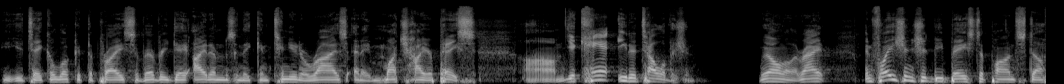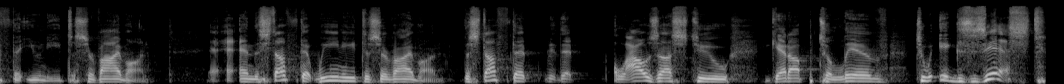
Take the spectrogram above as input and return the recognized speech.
You, you take a look at the price of everyday items and they continue to rise at a much higher pace. Um, you can't eat a television. We all know that, right? Inflation should be based upon stuff that you need to survive on. And the stuff that we need to survive on, the stuff that that allows us to get up, to live, to exist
